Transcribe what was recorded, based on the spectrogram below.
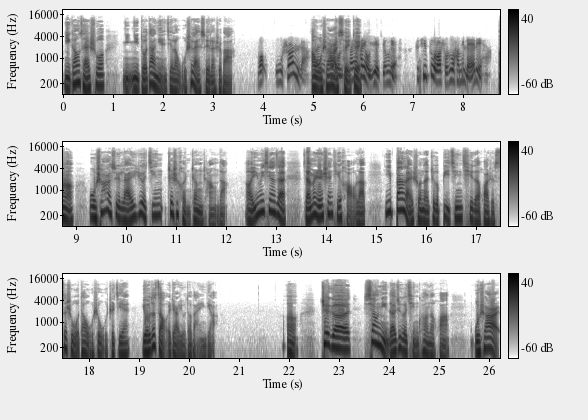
你刚才说你你多大年纪了？五十来岁了是吧？我五十二了啊还有52岁对还有月经呢，之前做了手术还没来呢还。嗯，五十二岁来月经，这是很正常的啊，因为现在咱们人身体好了，一般来说呢，这个闭经期的话是四十五到五十五之间，有的早一点，有的晚一点。嗯，这个像你的这个情况的话，五十二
